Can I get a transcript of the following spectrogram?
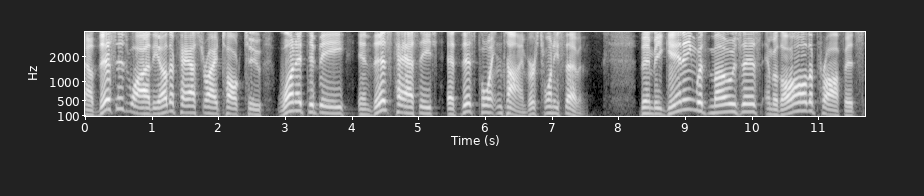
Now, this is why the other pastor I talked to wanted to be in this passage at this point in time. Verse 27. Then, beginning with Moses and with all the prophets,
